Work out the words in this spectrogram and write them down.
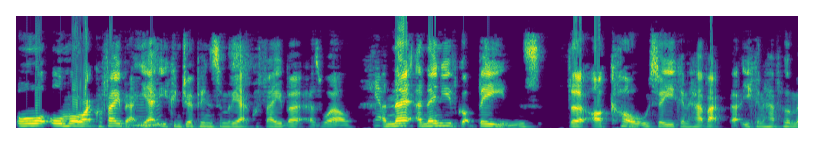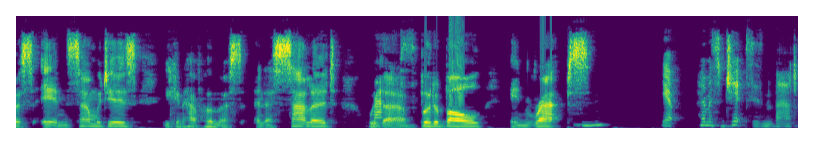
or or more aquafaba. Yeah, Mhm. you can drip in some of the aquafaba as well. Yep. And then and then you've got beans that are cold, so you can have you can have hummus in sandwiches, you can have hummus in a salad with Wraps. a butter bowl in wraps, Mhm. Hummus and chips isn't bad.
